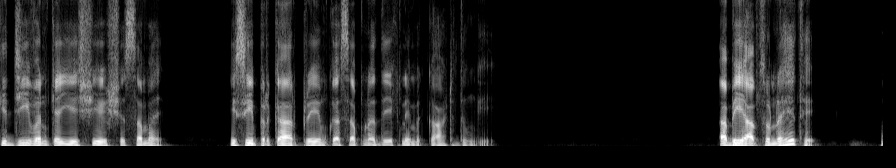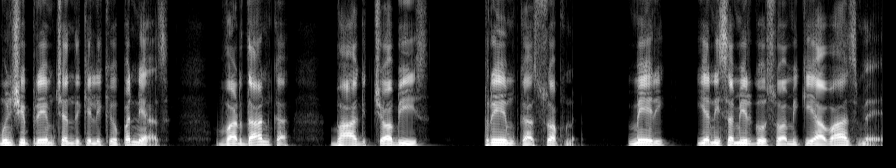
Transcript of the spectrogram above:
कि जीवन का ये शेष समय इसी प्रकार प्रेम का सपना देखने में काट दूँगी। अभी आप सुन रहे थे मुंशी प्रेमचंद के लिखे उपन्यास वरदान का भाग चौबीस प्रेम का स्वप्न मेरी यानी समीर गोस्वामी की आवाज़ में।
